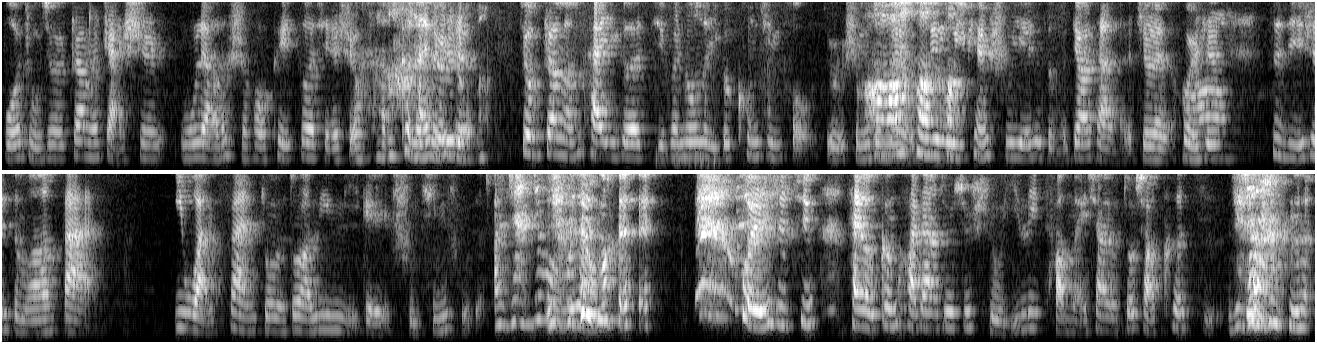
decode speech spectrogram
博主就是专门展示无聊的时候可以做些什么，可能就是 就专门拍一个几分钟的一个空镜头，就是什么都没有，记录一片树叶是怎么掉下来的之类的，或者是哦。自己是怎么把一碗饭中有多少粒米给数清楚的，啊，这这么无聊吗？或者是去还有更夸张，就是去数一粒草莓上有多少颗籽这样的。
